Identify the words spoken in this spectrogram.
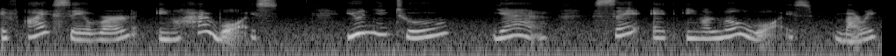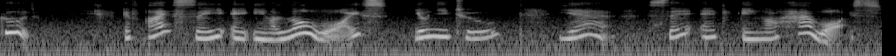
If I say a word in a high voice, you need to, yeah, say it in a low voice. Very good. If I say it in a low voice, you need to, yeah, say it in a high voice.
